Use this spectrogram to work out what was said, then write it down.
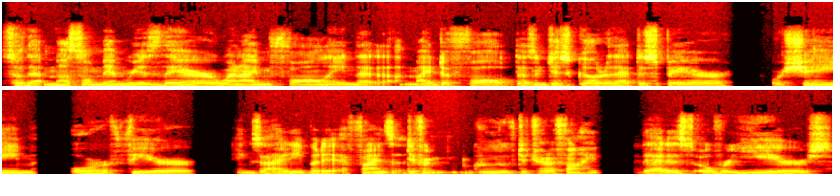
So that muscle memory is there when I'm falling, that my default doesn't just go to that despair or shame or fear, anxiety, but it finds a different groove to try to find. That is over years.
